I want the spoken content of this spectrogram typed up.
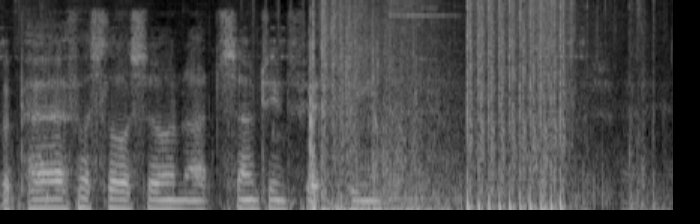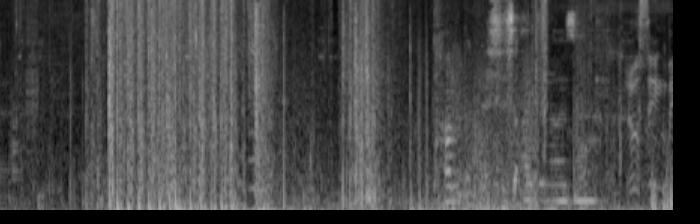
Prepare for slow zone at 1715. Come to This is agonizing. Losing B.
